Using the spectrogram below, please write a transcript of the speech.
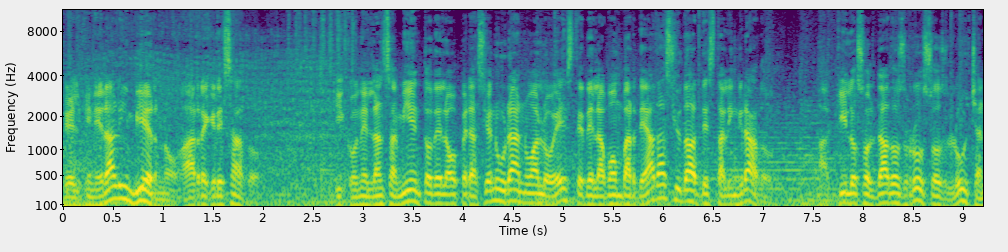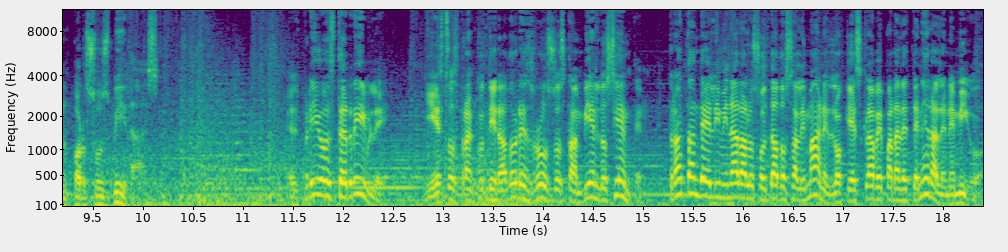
El general Invierno ha regresado. Y con el lanzamiento de la Operación Urano al oeste de la bombardeada ciudad de Stalingrado, aquí los soldados rusos luchan por sus vidas. El frío es terrible, y estos francotiradores rusos también lo sienten. Tratan de eliminar a los soldados alemanes, lo que es clave para detener al enemigo.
